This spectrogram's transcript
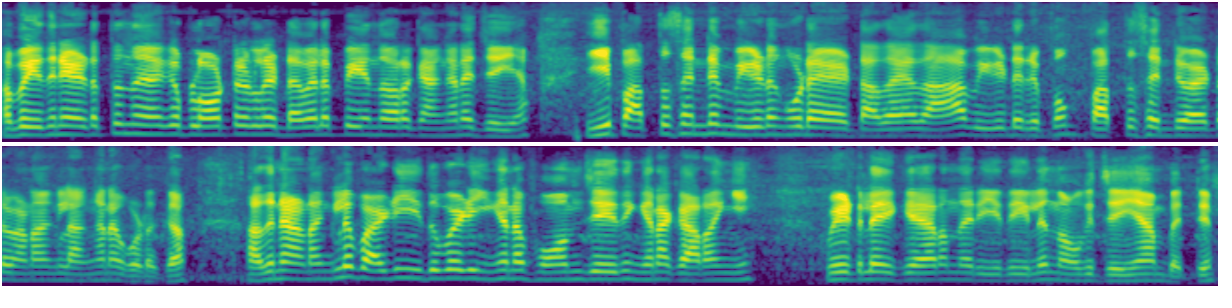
അപ്പോൾ ഇതിനെടുത്ത് നിങ്ങൾക്ക് പ്ലോട്ടുകൾ ഡെവലപ്പ് ചെയ്യുന്നവർക്ക് അങ്ങനെ ചെയ്യാം. ഈ പത്ത് സെന്റും വീടും കൂടെ ആയിട്ട് അതായത് ആ വീടിരിപ്പം പത്ത് സെന്റുമായിട്ട് വേണമെങ്കിൽ അങ്ങനെ കൊടുക്കാം. അതിനാണെങ്കിൽ വഴി ഇതുവഴി ഇങ്ങനെ ഫോം ചെയ്ത് ഇങ്ങനെ കറങ്ങി വീട്ടിലേക്ക് കയറുന്ന രീതിയിൽ നമുക്ക് ചെയ്യാൻ പറ്റും.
